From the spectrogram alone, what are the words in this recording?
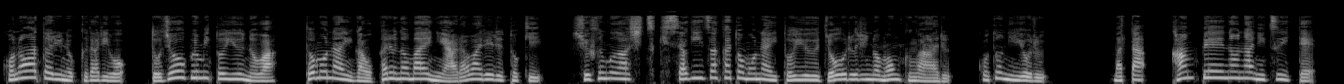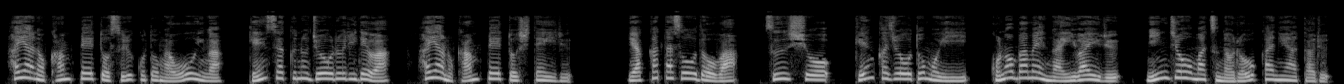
このあたりの下りを、土壌踏みというのは、友内がオカルの前に現れるとき、主婦無足付き詐欺坂友内という浄瑠璃の文句があることによる。また、官兵の名について、早野官兵とすることが多いが、原作の浄瑠璃では、早野官兵としている。館騒動は、通称、喧嘩場とも言い、この場面がいわゆる、人情松の廊下にあたる。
